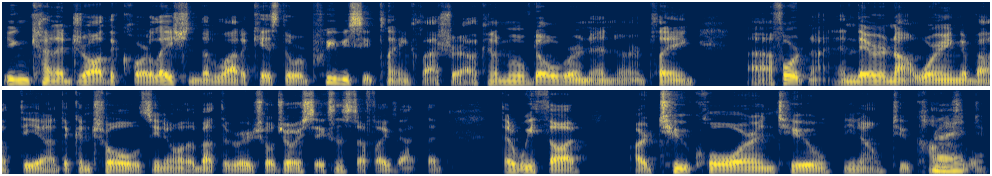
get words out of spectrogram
you can kind of draw the correlation that a lot of kids that were previously playing Clash Royale kind of moved over and, and are playing uh, Fortnite, and they're not worrying about the uh, the controls, you know, about the virtual joysticks and stuff like that. That that we thought are too core and too you know too console. Right.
